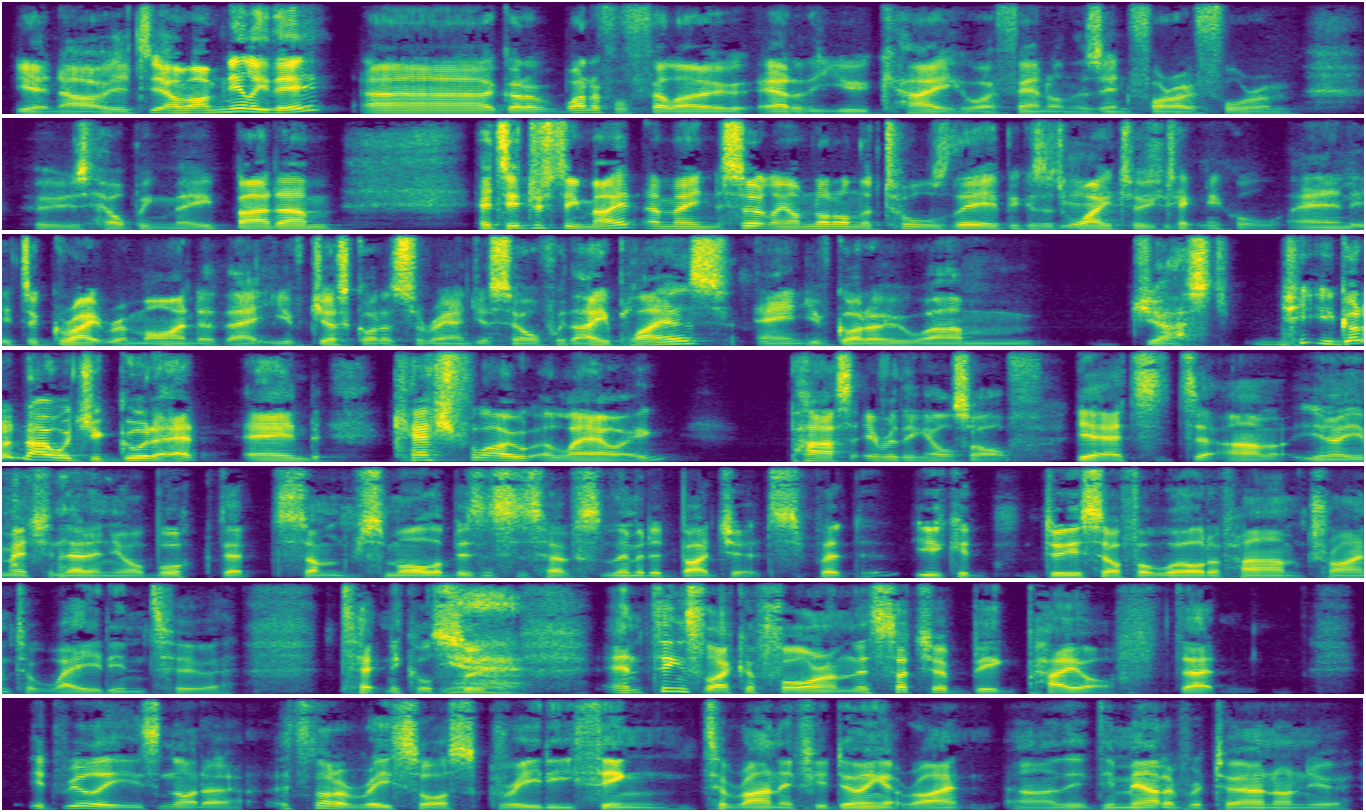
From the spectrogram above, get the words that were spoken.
Yeah, no, it's I'm, I'm nearly there. Uh, got a wonderful fellow out of the UK who I found on the XenForo forum who's helping me. But um, it's interesting, mate. I mean, certainly I'm not on the tools there because it's Yeah, way too should- technical. And it's a great reminder that you've just got to surround yourself with A players and you've got to um, just, you've got to know what you're good at and cash flow allowing, pass everything else off. Yeah, it's, it's uh, um, you know you mentioned that in your book that some smaller businesses have limited budgets, but you could do yourself a world of harm trying to wade into a technical soup. Yeah. And things like a forum, there's such a big payoff that it really is not a it's not a resource greedy thing to run if you're doing it right. Uh, the the amount of return on your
